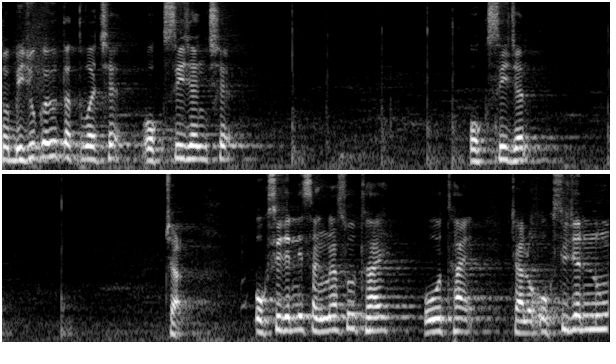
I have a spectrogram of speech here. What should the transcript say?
તો બીજું કયું તત્વ છે? ઓક્સિજન છે. ઓક્સિજન. ચાલો. ઓક્સિજનની સંજ્ઞા શું થાય? ઓ થાય. ચાલો, ઓક્સિજનનું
